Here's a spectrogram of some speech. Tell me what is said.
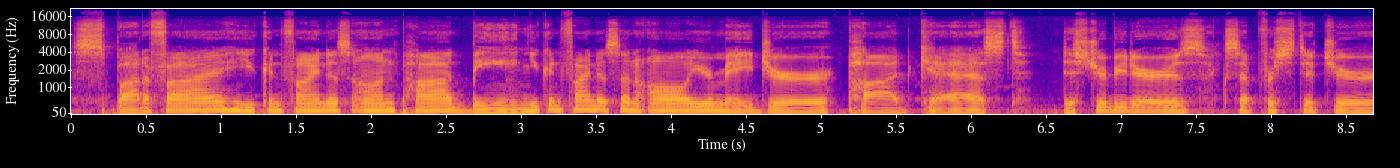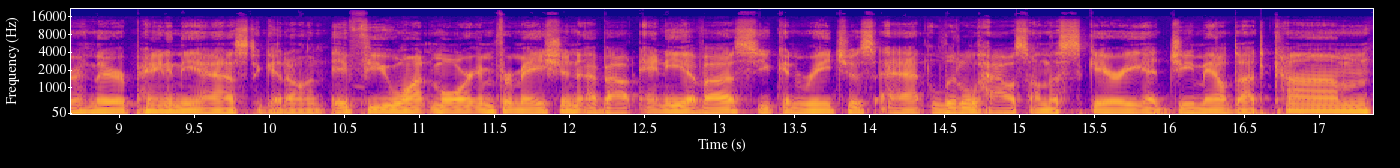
Spotify. You can find us on Podbean. You can find us on all your major podcast distributors, except for Stitcher. They're a pain in the ass to get on. If you want more information about any of us, you can reach us at littlehouseonthescary at gmail.com.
